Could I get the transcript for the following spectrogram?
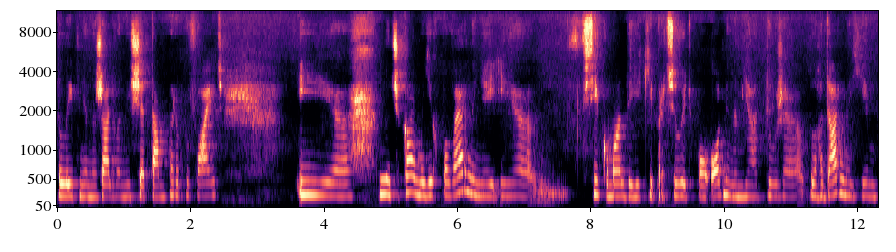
липня. На жаль, вони ще там перебувають. І ну, чекаємо їх повернення. І е, всі команди, які працюють по обмінам, я дуже благодарна їм,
